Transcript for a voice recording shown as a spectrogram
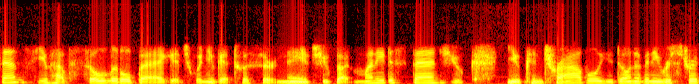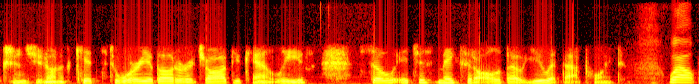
sense. You have so little baggage when you get to a certain age. You've got money to spend. You you can travel. You don't have any restrictions. You don't have kids to worry about or a job you can't leave. So it just makes it all about you at that point. Well,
